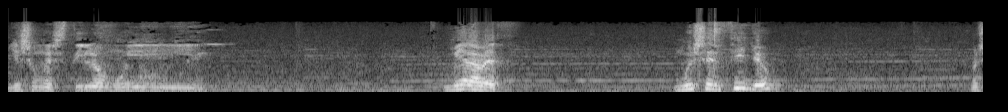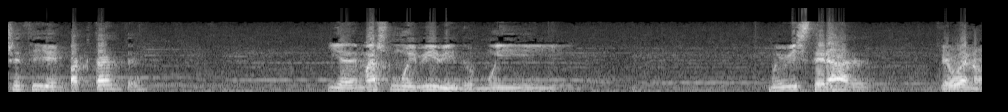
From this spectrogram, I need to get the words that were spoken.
Y es un estilo muy... muy a la vez. Muy sencillo. Muy sencillo e impactante. Y además muy vívido, muy... muy visceral. Que bueno,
